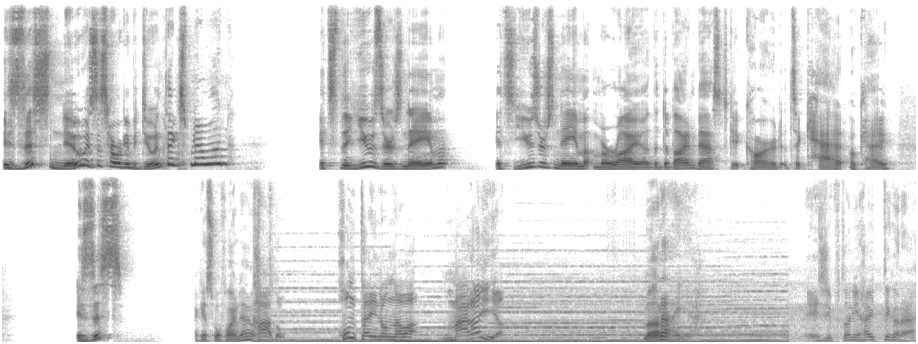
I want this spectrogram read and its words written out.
Is this new? Is this how we're going to be doing things from now on? It's the user's name. It's user's name Mariah, the Divine Bastet card. It's a cat, okay. Is this... I guess we'll find out. Mariah. エジプトに入ってから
